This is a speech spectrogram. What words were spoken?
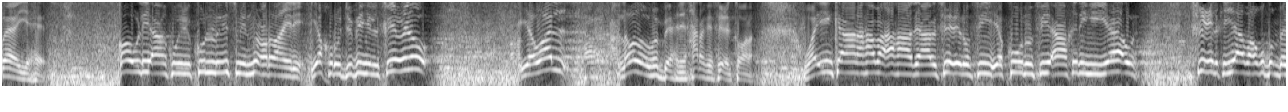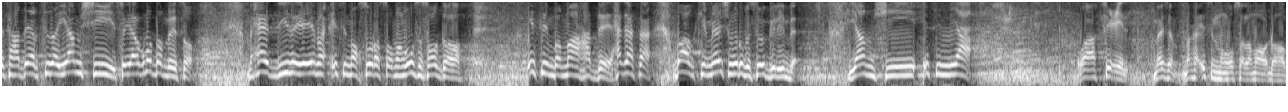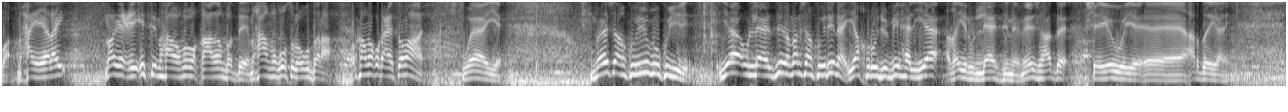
waayahe qowlii aan ku yidhi kullu ismin mucrab aan yidhi yakhruju bihi alficlu iyo wal labada uma baahnin xarafka ficiltoona wain kaana haba ahaadee alficilu yakuunu fii aakhirihi yaaun. Ficilka yaabaa ugu dambaysa hadeer sida yamshi so yaa uguma dambayso. Maxaa diidaya inuu isim manquusa soo galo? Isimba maa hadee xaggaasa baabkii meesha waruba soo gelinba. Yamshi isim yaa waa ficil. Meesha marka isim manquusa lama dhahoba maxaa yeelay magacii isim haba maba qaadanba dee. Maxaa manquus loogu daraa? Warkaan ma ku dhacay soomaaha waaya meeshaan ku yidhi buu ku yidhi yaaun laazima. Markaan ku yidhina yakhruju biha alyaa hayru laazima. Meesha hadda sheega weeye ardaygani.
